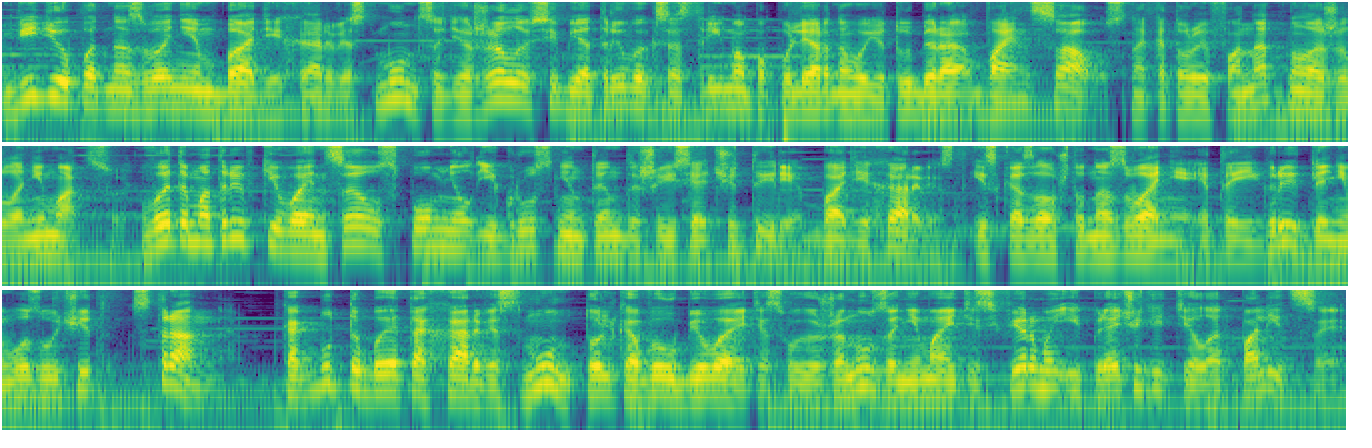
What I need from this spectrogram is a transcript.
Видео под названием Buddy Harvest Moon содержало в себе отрывок со стрима популярного ютубера Vinesaus, на который фанат наложил анимацию. В этом отрывке Vinesaus вспомнил игру с Nintendo 64 Buddy Harvest и сказал, что название этой игры для него звучит странно. Как будто бы это Harvest Moon, только вы убиваете свою жену, занимаетесь фермой и прячете тело от полиции.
